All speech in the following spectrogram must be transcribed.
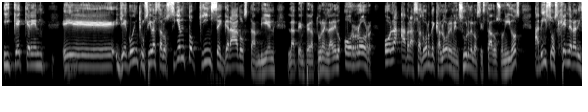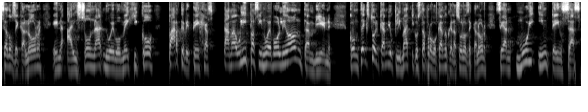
¿Y qué creen? Eh, llegó inclusive hasta los 115 grados también la temperatura en Laredo. Horror. Ola abrasador de calor en el sur de los Estados Unidos. Avisos generalizados de calor en Arizona, Nuevo México, parte de Texas, Tamaulipas y Nuevo León también. Contexto, el cambio climático está provocando que las olas de calor sean muy intensas,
